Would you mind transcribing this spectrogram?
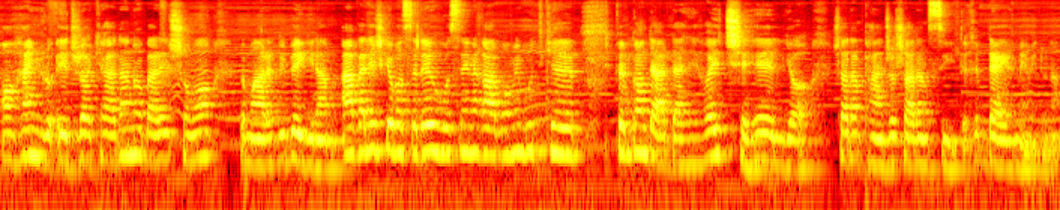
آهنگ رو اجرا کردن رو برای شما به معرفی بگیرم. اولیش که با صدای حسین قوامی بود که فکر کنم در دهه های چهل یا شاید هم 50 شاید هم 30 دقیق نمی‌دونم.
